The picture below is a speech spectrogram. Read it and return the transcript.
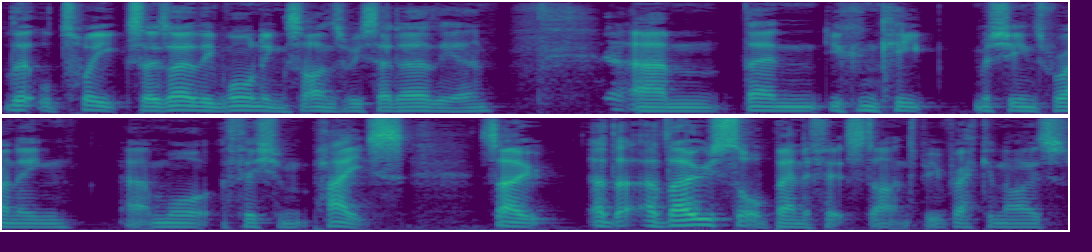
little tweaks, those early warning signs we said earlier, yeah. um, then you can keep machines running at a more efficient pace. So are, the, are those sort of benefits starting to be recognised?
